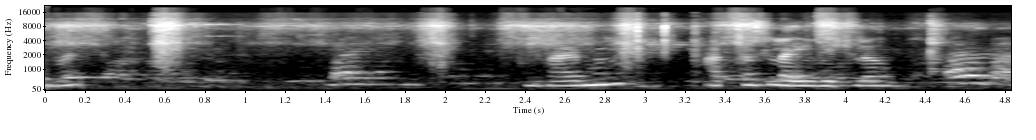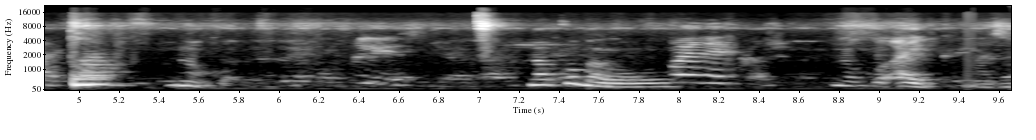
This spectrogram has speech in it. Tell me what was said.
बाय. बाय म्हणून आत्ताच लाईव्ह घेतलं. नको. नको भाऊ. नको ऐक. माझं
